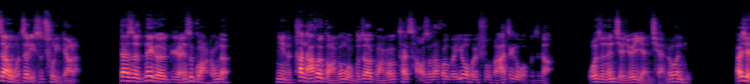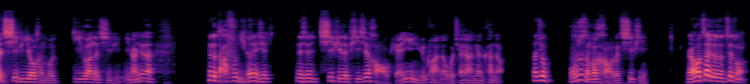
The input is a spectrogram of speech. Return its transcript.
在我这里是处理掉了，但是那个人是广东的，你他拿回广东，我不知道广东太潮湿，他会不会又会复发，这个我不知道。我只能解决眼前的问题。而且漆皮有很多低端的漆皮，你看现在那个达芙妮的那些那些漆皮的皮鞋好便宜，女款的，我前两天看到，那就不是什么好的漆皮。然后再就是这种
